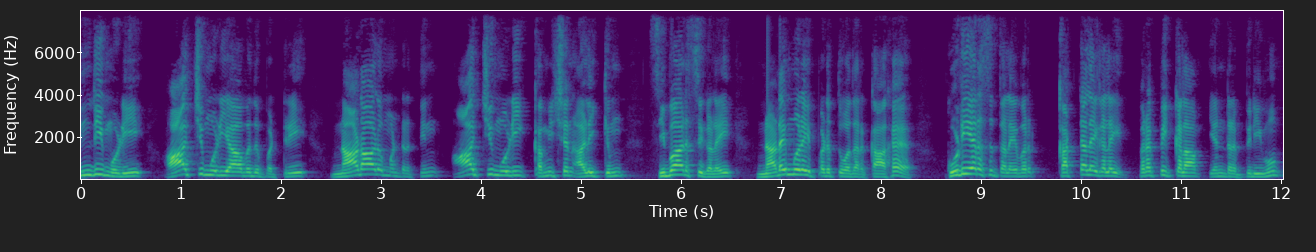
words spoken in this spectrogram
இந்தி மொழி ஆட்சி மொழியாவது பற்றி நாடாளுமன்றத்தின் ஆட்சி மொழி கமிஷன் அளிக்கும் சிபாரிசுகளை நடைமுறைப்படுத்துவதற்காக குடியரசுத் தலைவர் கட்டளைகளை பிறப்பிக்கலாம் என்ற பிரிவும்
